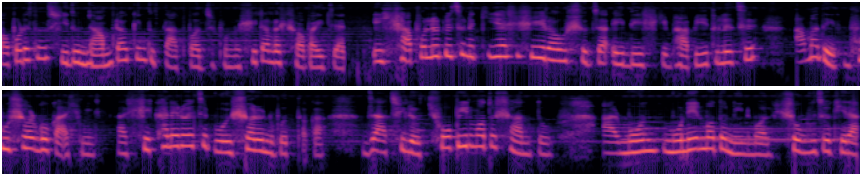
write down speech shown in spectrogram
অপারেশন সিঁদুর নামটাও কিন্তু তাৎপর্যপূর্ণ, সেটা আমরা সবাই জানি। এই সাফল্যের পেছনে কী আসে সেই রহস্য যা এই দেশকে ভাবিয়ে তুলেছে? আমাদের ভূস্বর্গ কাশ্মীর, আর সেখানে রয়েছে বৈশ্বরণ উপত্যকা যা ছিল ছবির মতো শান্ত আর মন, মনের মতো নির্মল, সবুজ ঘেরা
